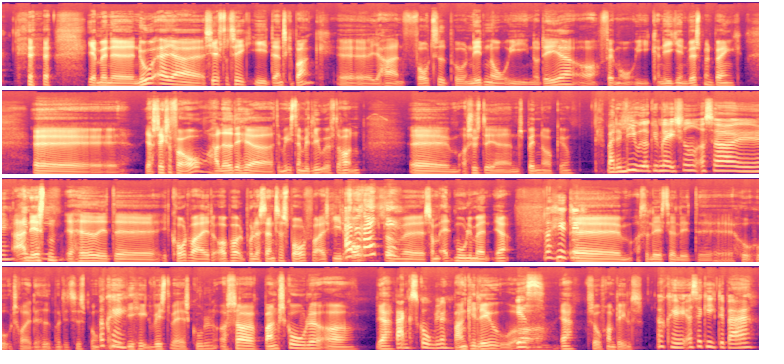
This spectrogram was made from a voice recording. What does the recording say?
Jamen, øh, nu er jeg chefstrateg i Danske Bank. Øh, jeg har en fortid på 19 år i Nordea og 5 år i Carnegie Investment Bank. Øh, jeg er 46 år, har lavet det her det meste af mit liv efterhånden øh, og synes, det er en spændende opgave. Var det lige ud af gymnasiet, og så... Øh, ah, næsten. Jeg havde et, øh, et kortvarigt ophold på La Santa Sport faktisk i et er det år, rigtigt? som, øh, som alt mulig mand. Ja. Hvor hyggeligt. Øh, og så læste jeg lidt øh, HH, tror jeg det hed på det tidspunkt, Okay. fordi lige helt vidste, hvad jeg skulle. Og så bankskole og ja, Bankskole. bankelev og Yes. ja, så fremdeles. Okay, og så gik det bare...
